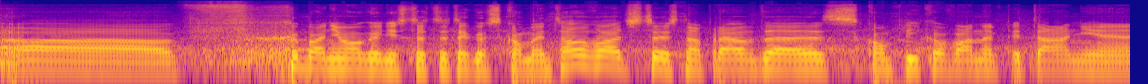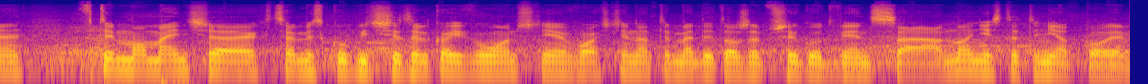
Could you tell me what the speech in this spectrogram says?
A, f- chyba nie mogę niestety tego skomentować. To jest naprawdę skomplikowane pytanie. W tym momencie chcemy skupić się tylko i wyłącznie właśnie na tym edytorze przygód, więc no niestety nie odpowiem.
